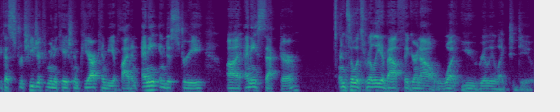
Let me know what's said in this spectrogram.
because strategic communication and PR can be applied in any industry, uh, any sector. And so it's really about figuring out what you really like to do.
